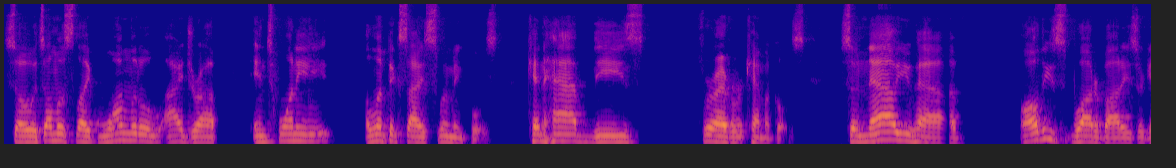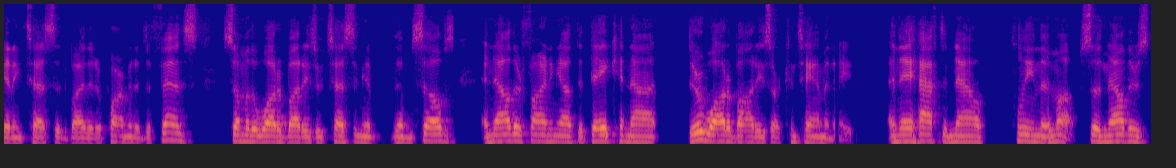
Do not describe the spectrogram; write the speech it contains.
So it's almost like one little eye drop in 20 Olympic-sized swimming pools can have these forever chemicals. So now you have all these water bodies are getting tested by the Department of Defense. Some of the water bodies are testing it themselves. And now they're finding out that they cannot, their water bodies are contaminated and they have to now clean them up. So now there's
